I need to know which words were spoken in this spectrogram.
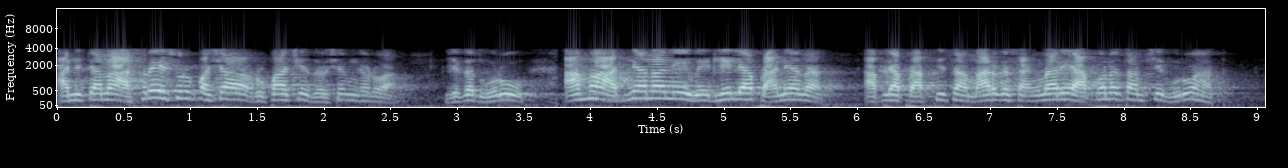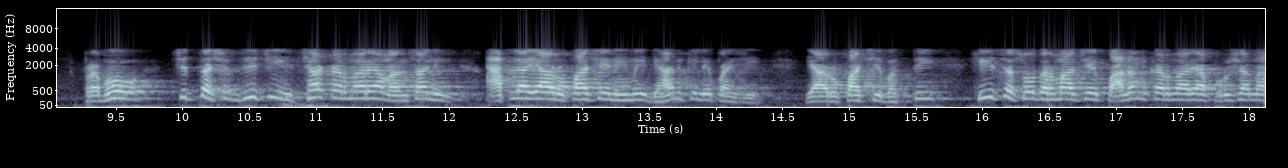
आणि त्यांना आश्रयस्वरूप अशा रूपाचे दर्शन घडवा. जगद्गुरू आम्हा अज्ञानाने वेढलेल्या प्राण्यांना आपल्या प्राप्तीचा मार्ग सांगणारे आपणच आमचे गुरु आहात. प्रभो चित्तशुद्धीची इच्छा करणाऱ्या माणसांनी आपल्या या रूपाचे नेहमी ध्यान केले पाहिजे. या रूपाची भक्ती हीच स्वधर्माचे पालन करणाऱ्या पुरुषांना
